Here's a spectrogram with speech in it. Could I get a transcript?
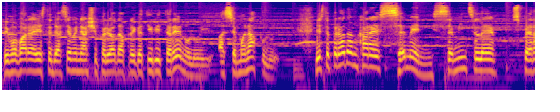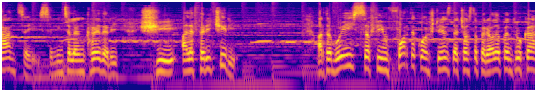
Primăvara este de asemenea și perioada pregătirii terenului, a semănatului. Este perioada în care semeni semințele speranței, semințele încrederii și ale fericirii. Ar trebui să fim foarte conștienți de această perioadă pentru că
